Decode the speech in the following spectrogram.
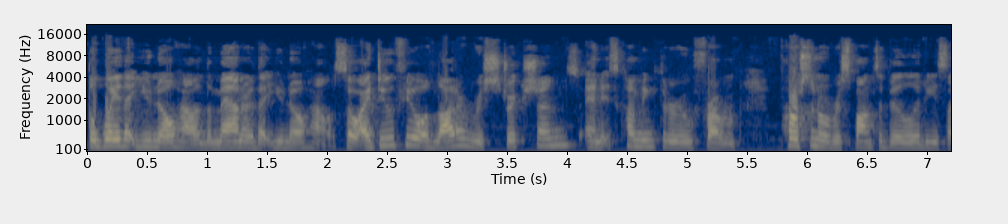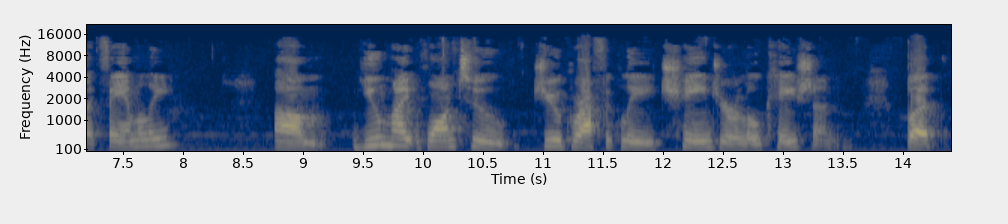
the way that you know how and the manner that you know how. So I do feel a lot of restrictions and it's coming through from personal responsibilities like family, um, you might want to geographically change your location, but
